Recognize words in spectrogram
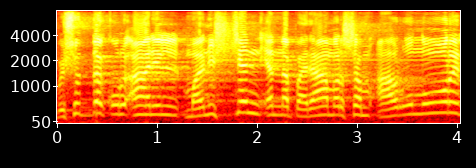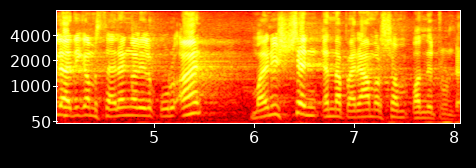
വിശുദ്ധ ഖുർആാനിൽ മനുഷ്യൻ എന്ന പരാമർശം അറുന്നൂറിലധികം സ്ഥലങ്ങളിൽ ഖുർആൻ മനുഷ്യൻ എന്ന പരാമർശം വന്നിട്ടുണ്ട്.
